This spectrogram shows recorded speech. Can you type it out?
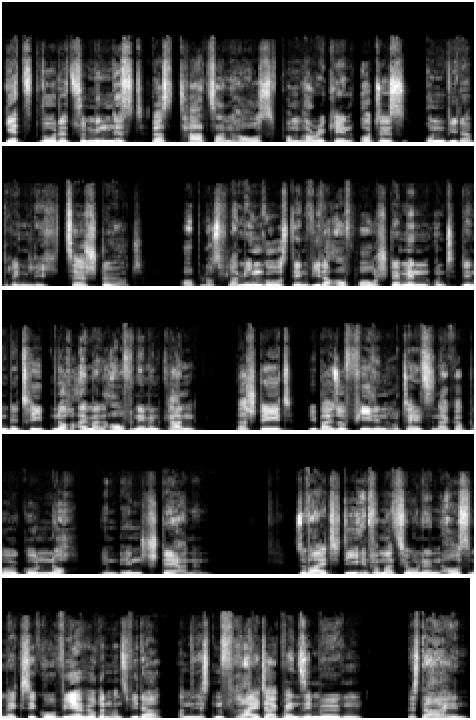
Jetzt wurde zumindest das Tarzanhaus vom Hurricane Otis unwiederbringlich zerstört. Ob Los Flamingos den Wiederaufbau stemmen und den Betrieb noch einmal aufnehmen kann, das steht, wie bei so vielen Hotels in Acapulco, noch in den Sternen. Soweit die Informationen aus Mexiko. Wir hören uns wieder am nächsten Freitag, wenn Sie mögen. Bis dahin.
